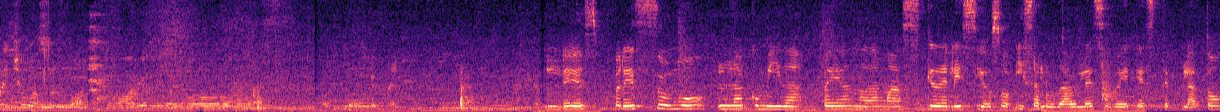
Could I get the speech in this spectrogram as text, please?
Ay, 좋았어. Les presumo la comida. Vean nada más qué delicioso y saludable se ve este plato.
